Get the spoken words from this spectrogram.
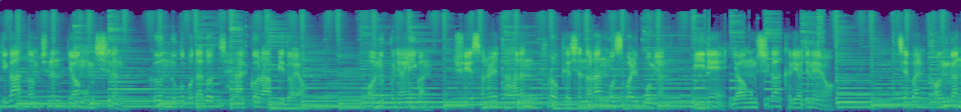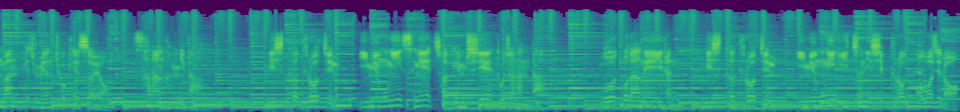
기가 넘치는 영웅 씨는 그 누구보다도 잘할 거라 믿어요. 어느 분야이건 최선을 다하는 프로페셔널한 모습을 보면 미래의 영웅 씨가 그려지네요. 제발 건강만 해주면 좋겠어요. 사랑합니다. 미스터 트롯진 이명웅이 생애 첫 MC에 도전한다. 무엇보다 내일은 미스터 트롯진 이명웅이 2020 트롯 어워즈로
